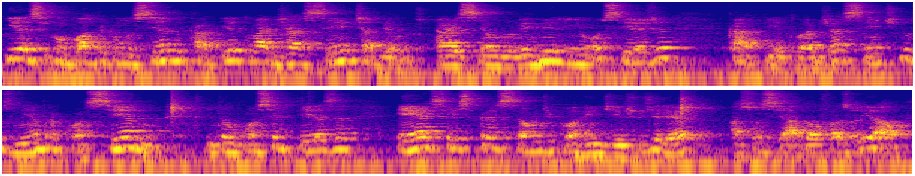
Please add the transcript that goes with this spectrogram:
E ele se comporta como sendo cateto adjacente a esse ângulo vermelhinho, ou seja, cateto adjacente nos lembra cosseno. Então, com certeza, essa é a expressão de corrente eixo direto associada ao fasorial.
